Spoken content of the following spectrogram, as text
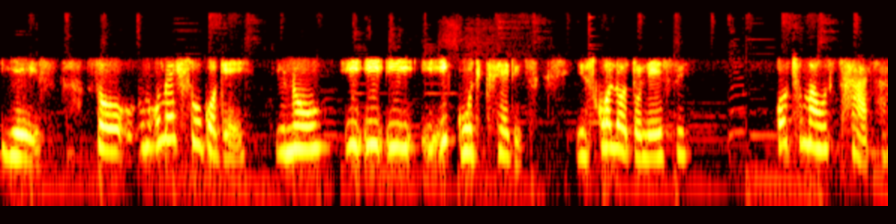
Yes. So um- umehluko ke you know i-good credit isikoloto lesi othi uma usithatha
